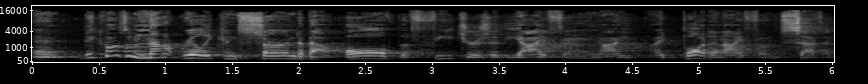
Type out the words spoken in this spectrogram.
And because I'm not really concerned about all the features of the iPhone, I, I bought an iPhone 7.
